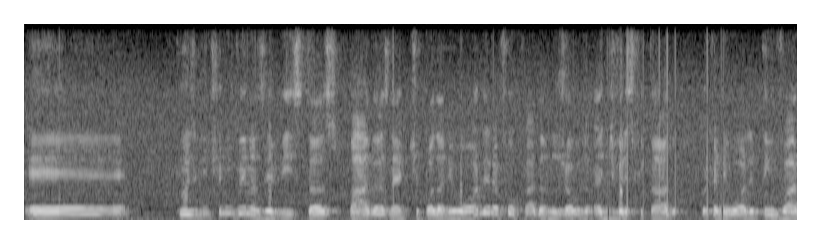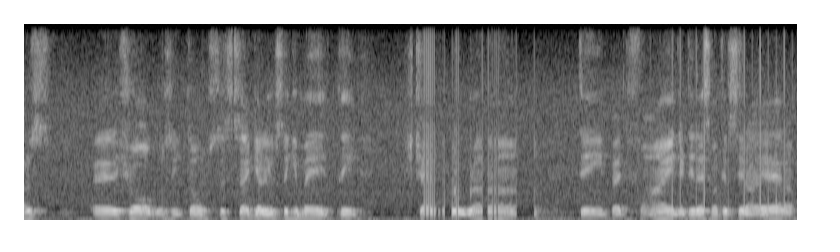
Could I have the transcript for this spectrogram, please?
É... Coisa que a gente não vê nas revistas pagas, né? Tipo a da New Order é focada nos jogos, é diversificado, porque a New Order tem vários é, jogos, então você segue ali o segmento, tem Shadowrun, tem Pathfinder, tem 13 terceira era,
